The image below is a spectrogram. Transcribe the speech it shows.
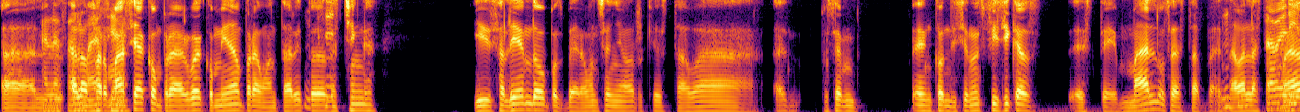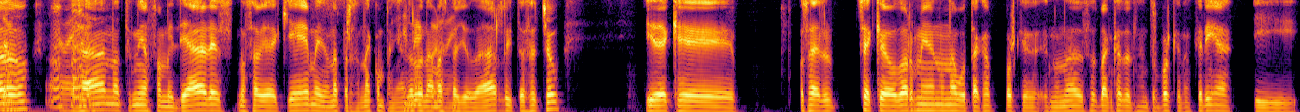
a, la farmacia a comprar algo de comida para aguantar y toda la chinga. Y saliendo, pues ver a un señor que estaba pues en, en condiciones físicas este, mal, o sea, estaba, andaba lastimado, no tenía familiares, no sabía de quién, me dio una persona acompañándolo nada más para ayudarle y todo ese show. Y de que, o sea, él se quedó dormido en una butaca porque en una de esas bancas del centro porque no quería y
